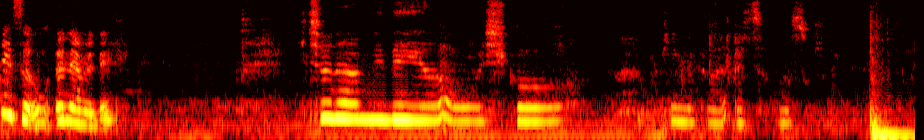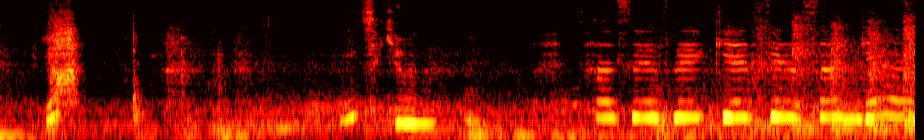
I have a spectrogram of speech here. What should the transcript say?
Neyse önemli değil. Hiç önemli değil aşko. Bakayım ne kadar açsam nasıl. Ya! Niye çekemedim. Sensizlik yesin sen gel.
